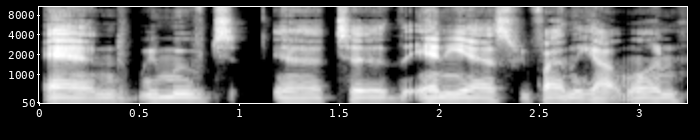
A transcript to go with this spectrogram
and we moved uh, to the NES. We finally got one,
